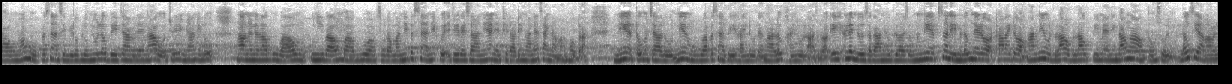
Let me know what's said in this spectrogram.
တောင်းတော့ဟိုပတ်စံအဆင်ပြေလို့ဘယ်လိုမျိုးလုပ်ပေးကြမလဲငါ့ကိုအကျွေးတွေများနေလို့ငါ့နည်းနည်းတော့ကူပါအောင်ကူညီပါအောင်ပါဘူးအောင်ဆိုတော့မနင်းပတ်စံနင်းကိုအကျွေးလေးစားနင်းကနေဖြစ်တာလေးငါနဲ့ဆိုင်တာမှမဟုတ်တာနင်းအတုံးမကြလို့နင်းကပတ်စံပေးခိုင်းလို့လည်းငါလုပ်ခိုင်းလို့လားဆိုတော့အေးအဲ့လိုမျိုးစကားမျိုးပြောဆိုနင်းပတ်စံလေးမလုံးနဲ့တော့ထားလိုက်တော့ငါနင်းကိုလောက်ဘလောက်ပေးမယ်နင်းတော့ငါအောင်သုံးဆိုရင်လောက်စီရမှာမလို့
